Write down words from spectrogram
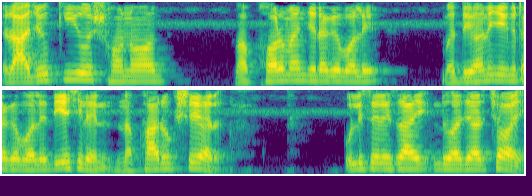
রাজকীয় সনদ বা ফরম্যান যেটাকে বলে বা দেওয়ানি যেটাকে বলে দিয়েছিলেন না ফারুক শেয়ার? পুলিশের এসআই দু ছয়।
